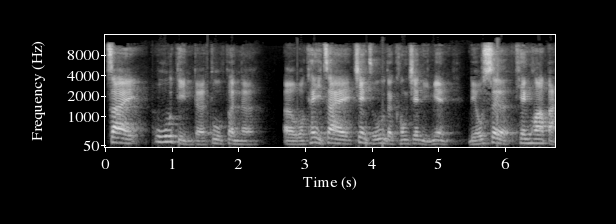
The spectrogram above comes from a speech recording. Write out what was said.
在屋顶的部分呢，呃，我可以在建筑物的空间里面留设天花板。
